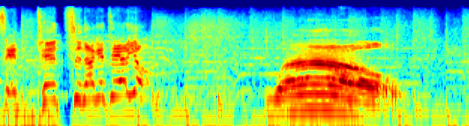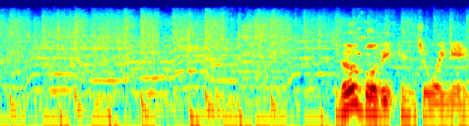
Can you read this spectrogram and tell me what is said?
絶対つなげてやるよ wow! Nobody can join in.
